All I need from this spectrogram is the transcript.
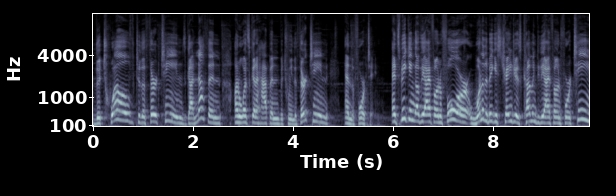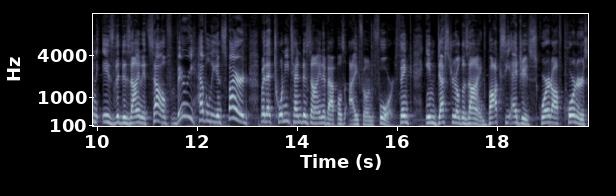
the 12 to the 13's got nothing on what's gonna happen between the 13 and the 14. And speaking of the iPhone 4, one of the biggest changes coming to the iPhone 14 is the design itself, very heavily inspired by that 2010 design of Apple's iPhone 4. Think industrial design, boxy edges, squared off corners,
